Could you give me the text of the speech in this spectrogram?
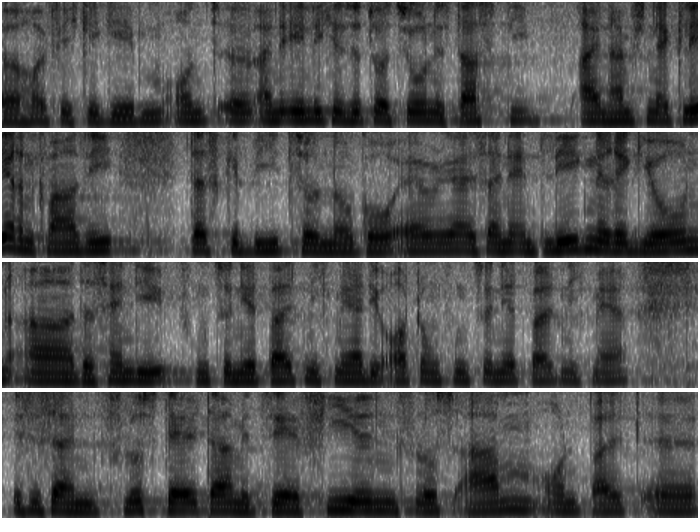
häufig gegeben. Und äh, eine ähnliche Situation ist das, die Einheimischen erklären quasi, das Gebiet zur No-Go-Area ist eine entlegene Region. Äh, das Handy funktioniert bald nicht mehr, die Ortung funktioniert bald nicht mehr. Es ist ein Flussdelta mit sehr vielen Flussarmen und bald äh,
